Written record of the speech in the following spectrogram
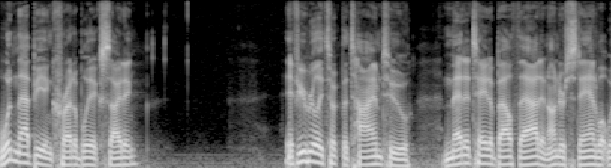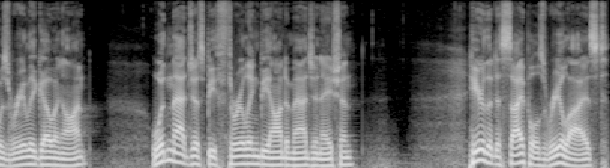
wouldn't that be incredibly exciting? If you really took the time to meditate about that and understand what was really going on, wouldn't that just be thrilling beyond imagination? Here, the disciples realized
